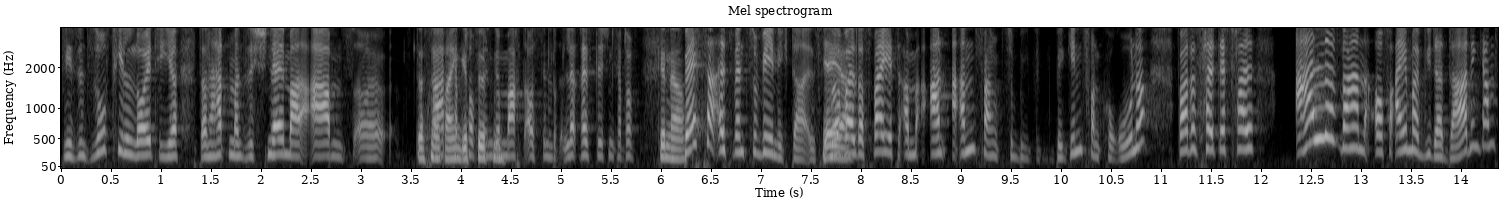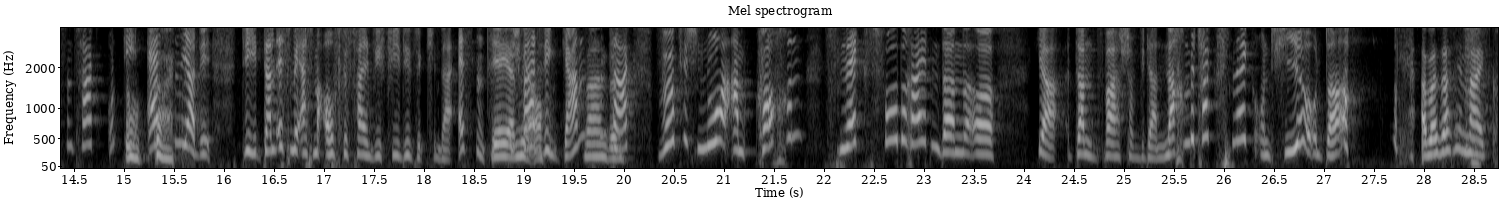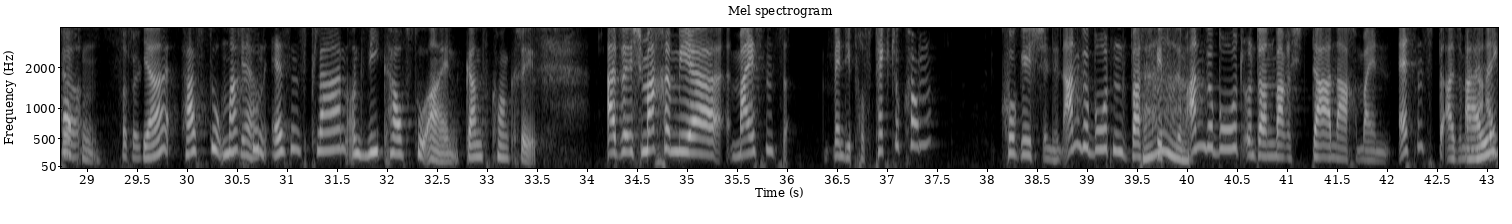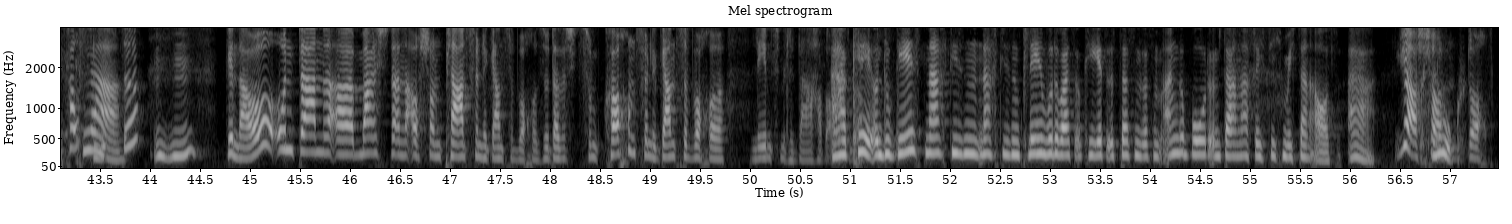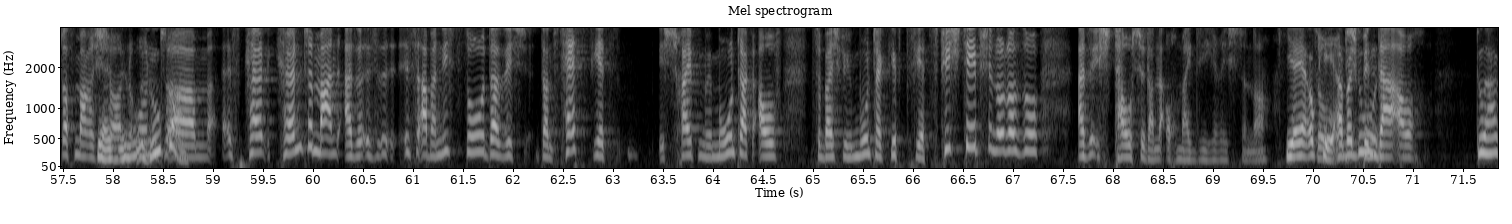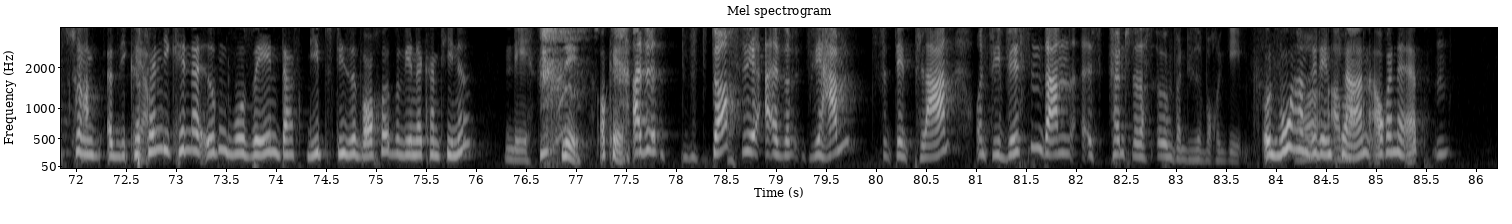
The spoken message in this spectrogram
wir sind so viele Leute hier, dann hat man sich schnell mal abends äh, Das noch reingepfiffen. gemacht aus den restlichen Kartoffeln. Genau. Besser, als wenn zu wenig da ist. Ja, ne? ja. Weil das war jetzt am an Anfang, zu Be Beginn von Corona, war das halt der Fall. Alle waren auf einmal wieder da den ganzen Tag und die Oh Gott. essen ja, die, die, dann ist mir erstmal aufgefallen, wie viel diese Kinder essen. Ja, ja, ich war auch. den ganzen Wahnsinn. Tag wirklich nur am Kochen, Snacks vorbereiten, dann, äh, ja, dann war schon wieder Nachmittagssnack und hier und da. Aber sag mir mal, kochen. verrückt. Ja, hast du, machst Ja. du einen Essensplan und wie kaufst du ein? Ganz konkret. Also ich mache mir meistens, wenn die Prospekte kommen, gucke ich in den Angeboten, was Ah. gibt's im Angebot und dann mache ich danach meinen Essens, also meine Alles klar. Mhm. Einkaufsliste. Genau, und dann äh, mache ich dann auch schon einen Plan für eine ganze Woche, so dass ich zum Kochen für eine ganze Woche Lebensmittel da habe. Ah, okay, und du gehst nach diesen, nach diesen Plänen, wo du weißt, okay, jetzt ist das und das im Angebot und danach richte ich mich dann aus. Ah. Ja, schon, Klug. doch, das mache ich Ja, schon. Und super. ähm, es kö- könnte man, also es ist aber nicht so, dass ich dann fest jetzt, ich schreibe mir Montag auf, zum Beispiel Montag gibt's jetzt Fischstäbchen oder so. Also ich tausche dann auch mal die Gerichte, ne? Ja, ja, okay, so, aber ich du- bin da auch. Du hast schon, also die, ja. können die Kinder irgendwo sehen, das gibt's diese Woche, so wie in der Kantine? Nee. Nee, okay. Also doch, sie, also sie haben den Plan und sie wissen dann, es könnte das irgendwann diese Woche geben. Und wo haben Ja, sie den Plan? Auch in der App?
